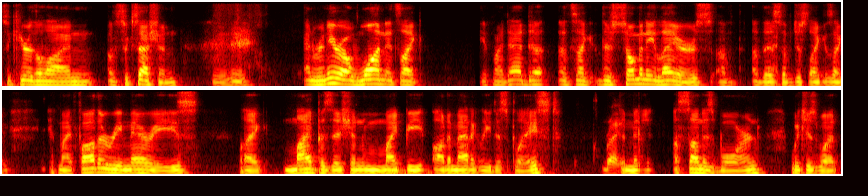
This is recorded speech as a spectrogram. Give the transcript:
secure the line of succession hmm and Rhaenyra one, it's like if my dad, do, it's like there's so many layers of, of this of just like it's like if my father remarries, like my position might be automatically displaced Right. the minute a son is born, which is what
